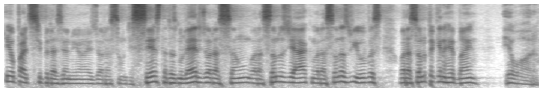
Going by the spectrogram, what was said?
Eu participo das reuniões de oração de sexta, das mulheres de oração, oração dos diáconos, oração das viúvas, oração do pequeno rebanho. Eu oro.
